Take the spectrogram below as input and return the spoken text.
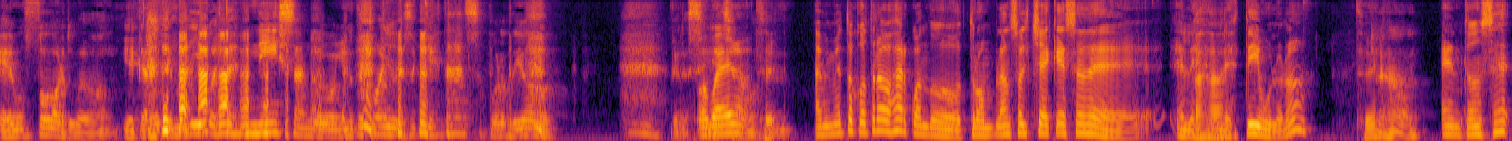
era un Ford, huevón. Y el carro dice, marico, este es Nissan, huevón. Yo no te puedo ayudar. ¿Qué estás? Por Dios. Pero sí, bueno, sí. A mí me tocó trabajar cuando Trump lanzó el cheque ese de el, estímulo, ¿no? Sí. Ajá. Entonces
